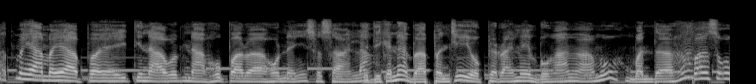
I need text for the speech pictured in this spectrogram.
At maya-maya pa ay tinawag na ako para ako na yung sa sala. Hindi ka na ba, Panji, opera na yung bunganga mo? Manda ha? Pasok ko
